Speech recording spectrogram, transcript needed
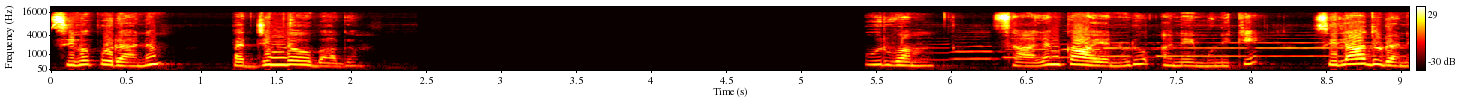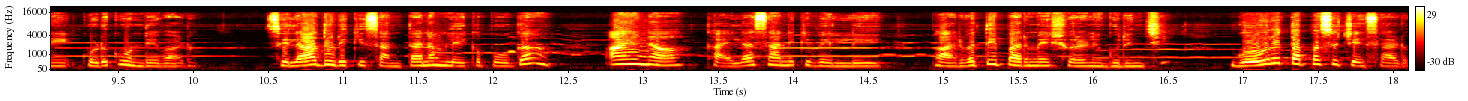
శివపురాణం పద్దెనిమిదవ భాగం. పూర్వం సాలంకాయనుడు అనే మునికి శిలాదుడనే కొడుకు ఉండేవాడు. శిలాదుడికి సంతానం లేకపోగా ఆయన కైలాసానికి వెళ్ళి పార్వతీ పరమేశ్వరుని గురించి ఘోర తపస్సు చేశాడు.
